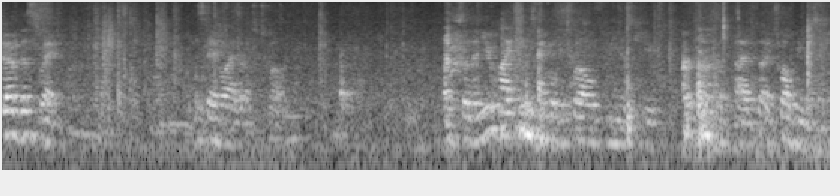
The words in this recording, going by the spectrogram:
curve this way. Stabilize up to 12. So the new height of the tank will be 12 meters cubed, uh, uh, 12 meters in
